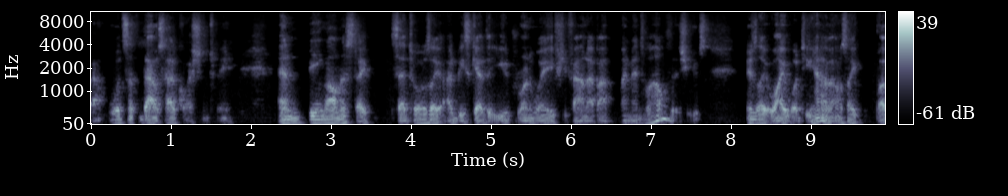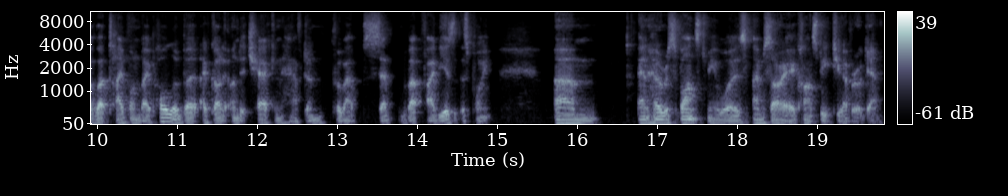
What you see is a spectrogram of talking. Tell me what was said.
about?" What's that was her question to me, and being honest, I said to her, "I was like, I'd be scared that you'd run away if you found out about my mental health issues." It was like, "Why? What do you have?" I was like, well, "I've got type one bipolar, but I've got it under check and have done for about seven, about five years at this point." Um, and her response to me was, "I'm sorry, I can't speak to you ever again."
